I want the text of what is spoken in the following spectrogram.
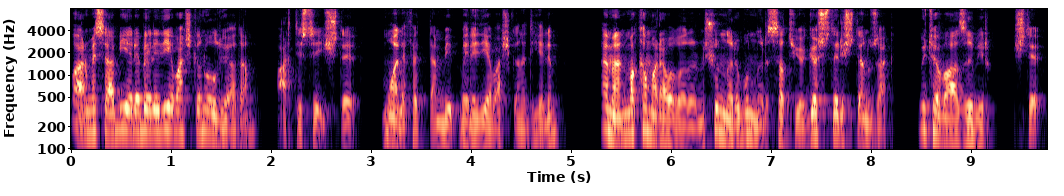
Var mesela bir yere belediye başkanı oluyor adam. Partisi işte muhalefetten bir belediye başkanı diyelim. Hemen makam arabalarını şunları bunları satıyor. Gösterişten uzak. Mütevazı bir işte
